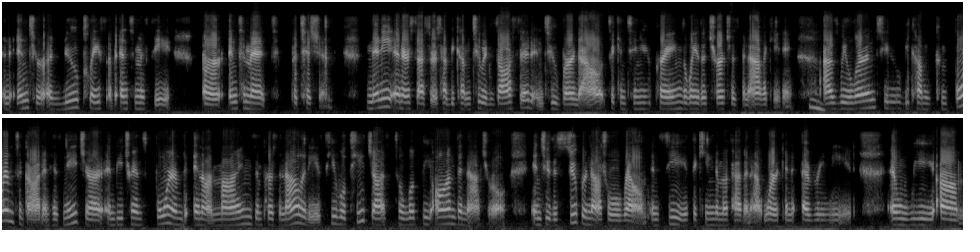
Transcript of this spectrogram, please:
and enter a new place of intimacy or intimate petition. Many intercessors have become too exhausted and too burned out to continue praying the way the church has been advocating. Mm. As we learn to become conformed to God and His nature and be transformed in our minds and personalities, He will teach us to look beyond the natural into the supernatural realm and see the kingdom of heaven at work in every need. And we, um,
